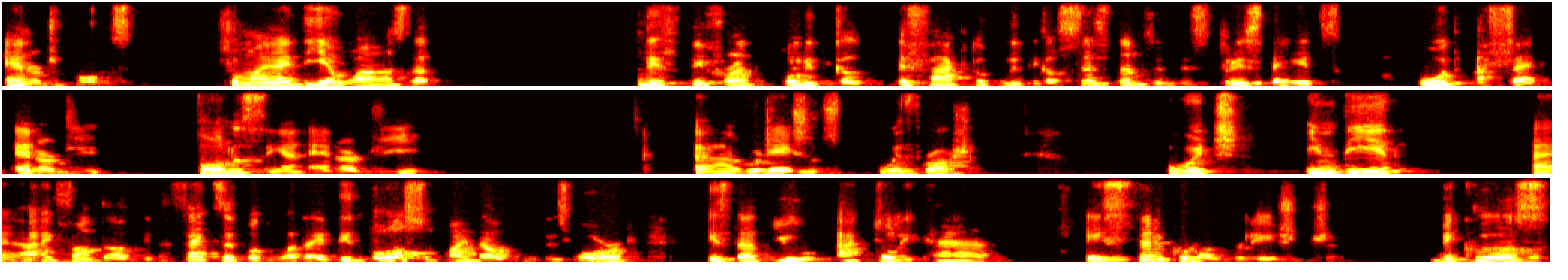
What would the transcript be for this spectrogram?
energy policy? So my idea was that these different political, de facto political systems in these three states would affect energy policy and energy uh, relations with Russia, which indeed uh, I found out it affects it. But what I did also find out through this work is that you actually had a circular relationship because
